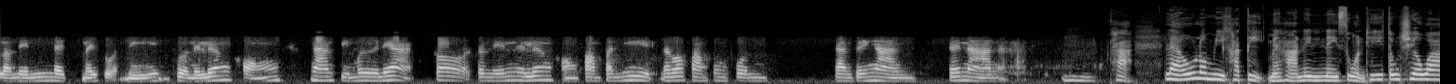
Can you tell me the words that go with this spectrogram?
เราเน้นในในส่วนนี้ ส่วนในเรื่องของงานฝีมือเนี่ย ก็จะเน้นในเรื่องของความประณีตแล้วก็ความคงทนการใช้งาน ได้นานนะคะอืมค่ะ แล้วเรามีคติไหมคะในในส่วนที่ต้องเชื่อว่า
